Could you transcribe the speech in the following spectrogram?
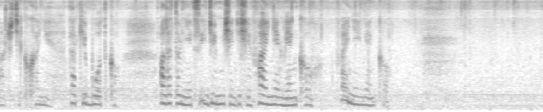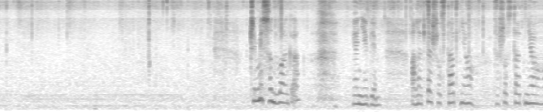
Patrzcie, kochani, takie błotko. Ale to nic, idzie mi się dzisiaj fajnie, miękko. Fajnie i miękko. Czym jest odwaga? Ja nie wiem, ale też ostatnio, też ostatnio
